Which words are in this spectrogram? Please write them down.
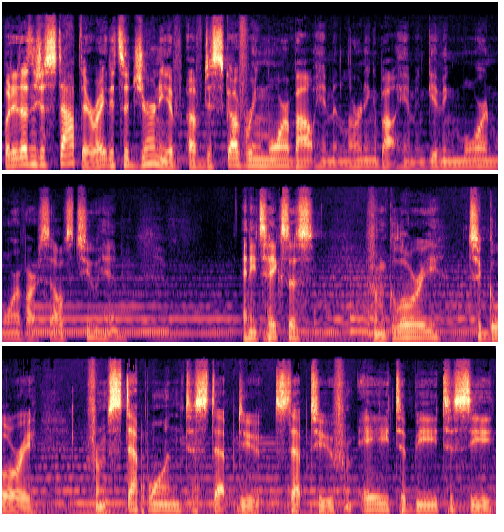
But it doesn't just stop there, right? It's a journey of, of discovering more about Him and learning about Him and giving more and more of ourselves to Him. And He takes us from glory to glory, from step one to step, do, step two, from A to B to C.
